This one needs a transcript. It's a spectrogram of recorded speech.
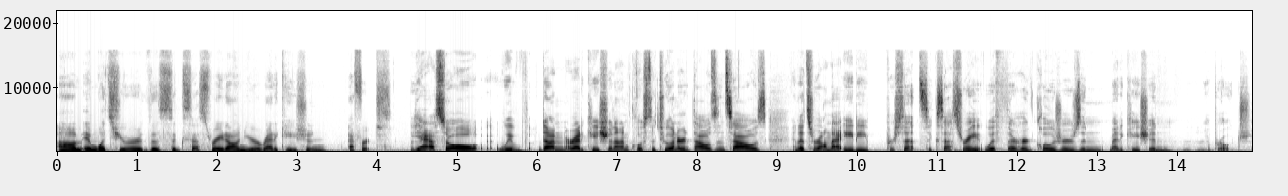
Um, and what's your the success rate on your eradication efforts? Yeah, so we've done eradication on close to 200,000 sows, and it's around that 80% success rate with the herd closures and medication mm-hmm. approach.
